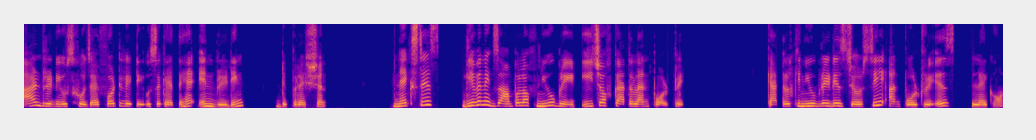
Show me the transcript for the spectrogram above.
एंड रिड्यूस हो जाए फर्टिलिटी उसे कहते हैं inbreeding depression next is give an example of new breed each of cattle and poultry cattle की new breed is Jersey and poultry is leghorn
